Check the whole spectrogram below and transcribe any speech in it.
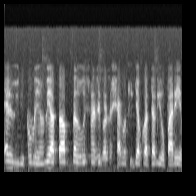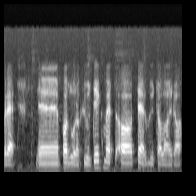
előügyi probléma miatt a belorusz mezőgazdaságot gyakorlatilag jó pár évre e, padlóra küldték, mert a termőtalajra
